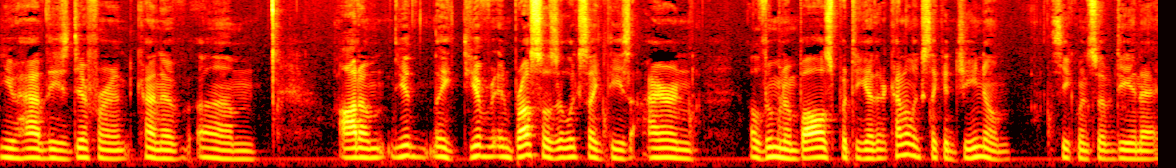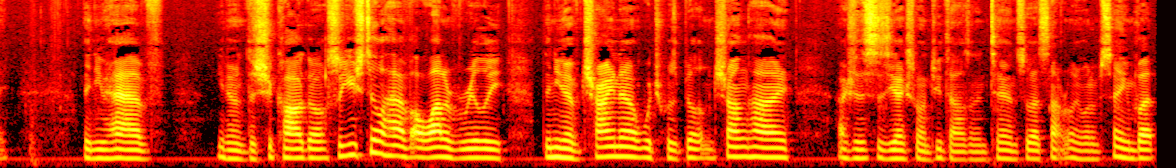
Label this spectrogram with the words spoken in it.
you have these different kind of um, Atomium like you have in Brussels it looks like these iron aluminum balls put together. It kind of looks like a genome sequence of DNA. Then you have you know, the Chicago. So you still have a lot of really. Then you have China, which was built in Shanghai. Actually, this is the Expo in 2010, so that's not really what I'm saying. But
